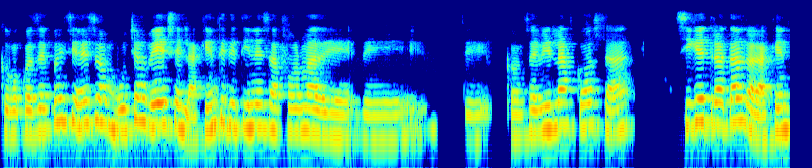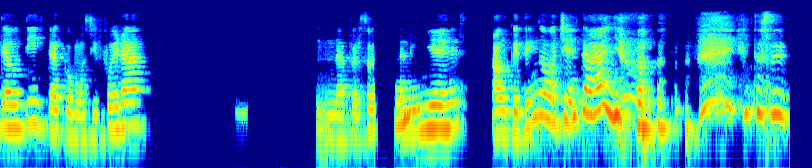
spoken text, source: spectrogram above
Como consecuencia de eso, muchas veces la gente que tiene esa forma de concebir las cosas sigue tratando a la gente autista como si fuera una persona de la niñez, aunque tenga 80 años. Entonces,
